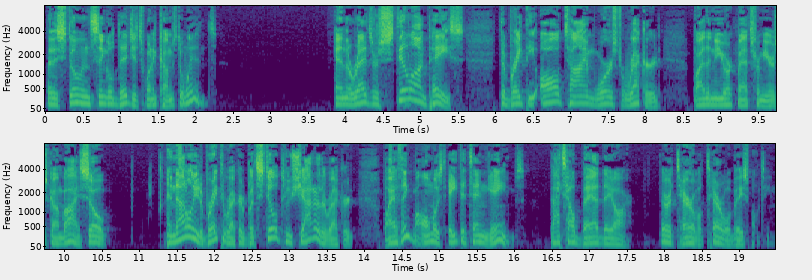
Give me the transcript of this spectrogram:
that is still in single digits when it comes to wins and the Reds are still on pace to break the all-time worst record by the New York Mets from years gone by. So, and not only to break the record, but still to shatter the record by I think almost eight to ten games. That's how bad they are. They're a terrible, terrible baseball team.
